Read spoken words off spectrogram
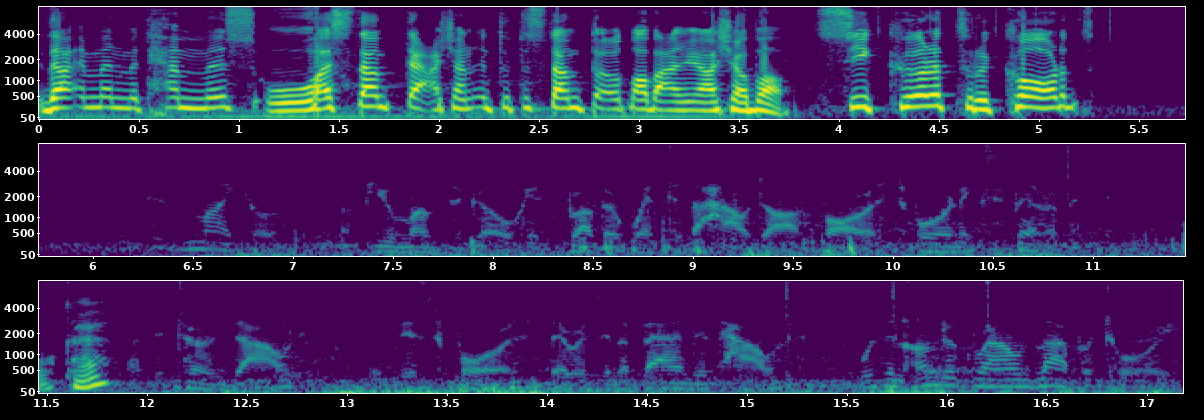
دائما متحمس وأستمتع عشان أنتم تستمتعوا طبعا يا شباب. Secret record Okay. As it turns out, in this forest there is an abandoned house with an underground laboratory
